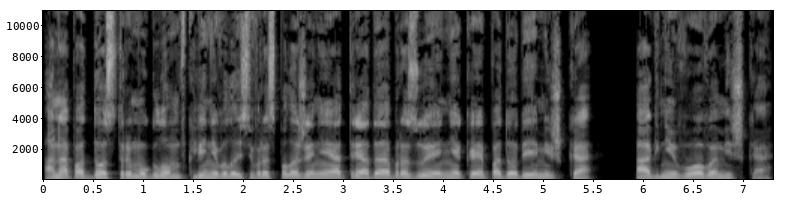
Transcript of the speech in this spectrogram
Она под острым углом вклинивалась в расположение отряда, образуя некое подобие мешка, огневого мешка.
